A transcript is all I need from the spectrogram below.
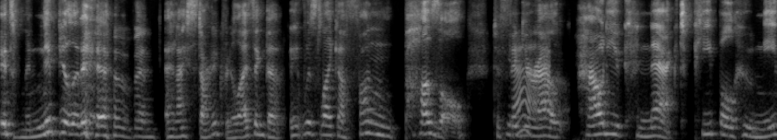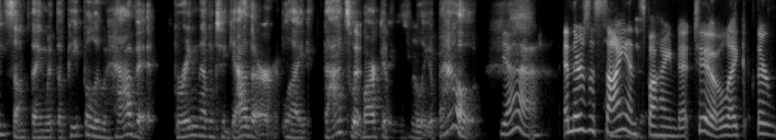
it's manipulative and and I started realizing that it was like a fun puzzle to figure yeah. out how do you connect people who need something with the people who have it bring them together like that's what marketing is really about yeah and there's a science behind it too. Like there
